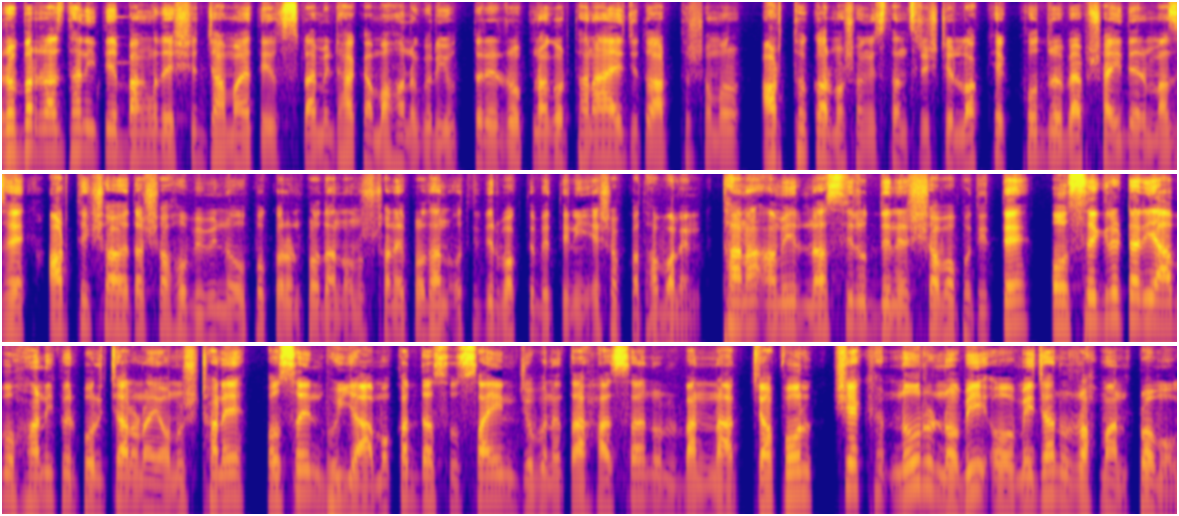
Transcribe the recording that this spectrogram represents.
রোববার রাজধানীতে বাংলাদেশ জামায়াতে ইসলামী ঢাকা মহানগরী উত্তরের রূপনগর থানা আয়োজিত আর্থসম অর্থ কর্মসংস্থান সৃষ্টির লক্ষ্যে ক্ষুদ্র ব্যবসায়ীদের মাঝে আর্থিক সহায়তা সহ বিভিন্ন উপকরণ প্রদান অনুষ্ঠানে প্রধান অতিথির বক্তব্যে তিনি এসব কথা বলেন। থানা আমির নাসির উদ্দিনের সভাপতিত্বে ও সেক্রেটারি আবু হানিফের পরিচালনায় অনুষ্ঠানে হোসেন ভুইয়া, মোকাদ্দাস হুসাইন, যুবনেতা হাসানুল বান্না চাপল, শেখ নূর নবী ও মিজানুর রহমান প্রমুখ।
